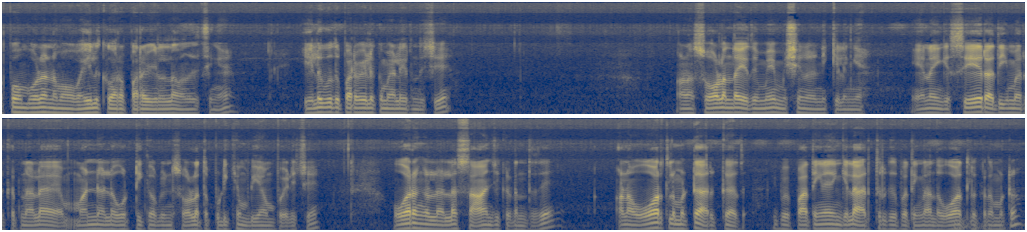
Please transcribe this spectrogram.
எப்பவும் போல் நம்ம வயலுக்கு வர பறவைகள்லாம் வந்துச்சுங்க. எழுபது பறவைகளுக்கு மேலே இருந்துச்சு. ஆனால் சோளம் தான் எதுவுமே மிஷினில் நிற்கலைங்க ஏன்னா இங்கே சேர் அதிகமாக இருக்கிறதுனால மண்ணெல்லாம் ஒட்டிக்கும் அப்படின்னு சோளத்தை பிடிக்க முடியாமல் போயிடுச்சு. ஓரங்கள்லாம் சாஞ்சு கிடந்தது. ஆனால் ஓரத்தில் மட்டும் அறுக்காது. இப்போ பார்த்தீங்கன்னா இங்கெல்லாம் அறுத்துருக்குது பார்த்திங்களா அந்த ஓரத்தில் இருக்கிறத மட்டும்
